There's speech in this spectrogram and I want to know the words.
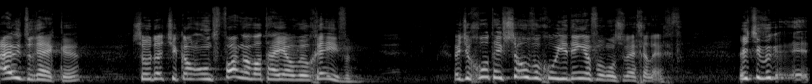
uitrekken. Zodat je kan ontvangen wat hij jou wil geven. Weet je, God heeft zoveel goede dingen voor ons weggelegd. Weet je,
